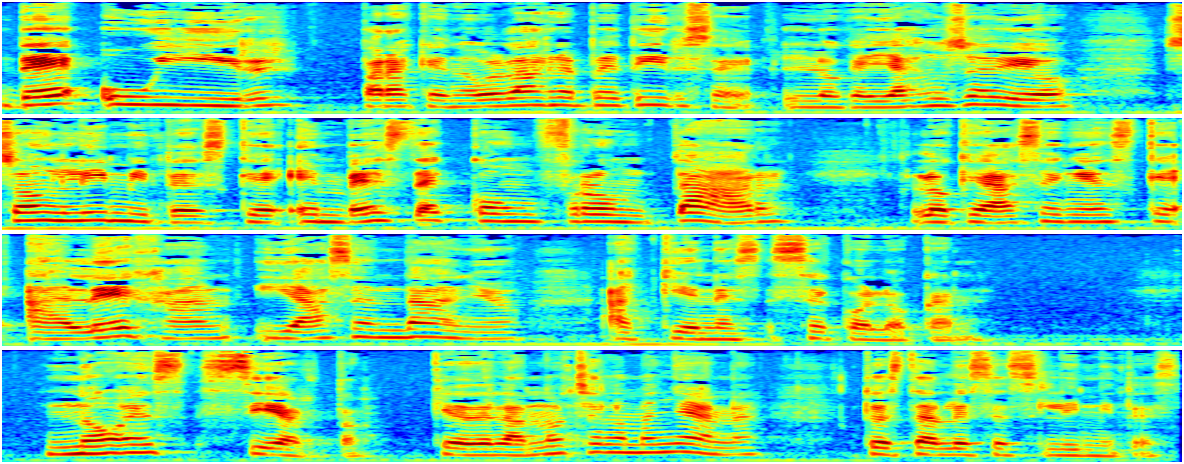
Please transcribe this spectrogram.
de huir para que no vuelva a repetirse lo que ya sucedió, son límites que en vez de confrontar lo que hacen es que alejan y hacen daño a quienes se colocan. No es cierto que de la noche a la mañana tú estableces límites.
